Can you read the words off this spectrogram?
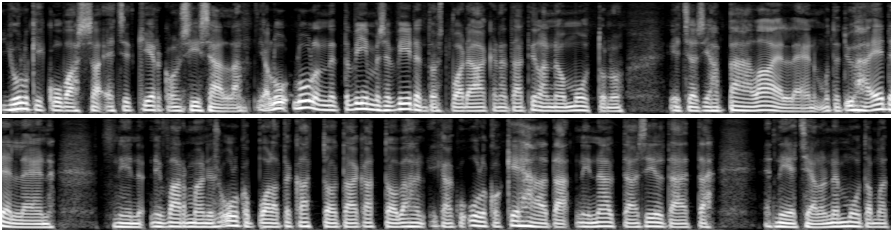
julkikuvassa että sitten kirkon sisällä. Ja lu- luulen, että viimeisen 15 vuoden aikana tämä tilanne on muuttunut itse asiassa ihan päälaelleen, mutta että yhä edelleen niin, niin varmaan jos ulkopuolelta katsoo tai katsoo vähän ikään kuin ulkokehältä, niin näyttää siltä, että, että, niin, että siellä on ne muutamat,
